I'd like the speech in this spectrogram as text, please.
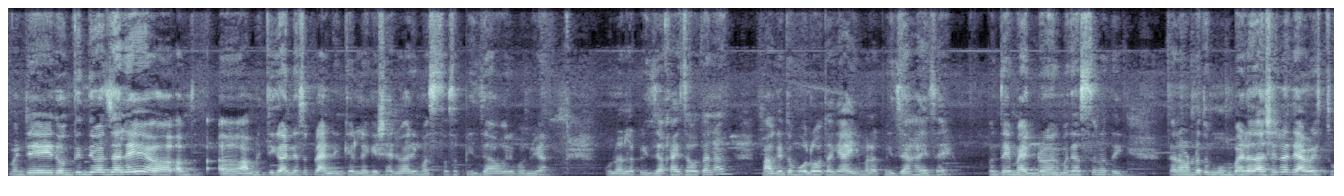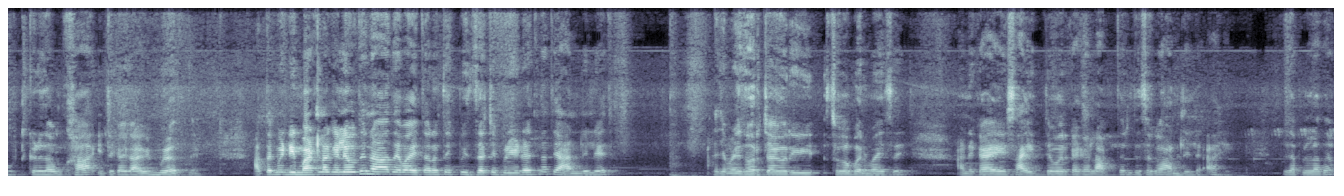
म्हणजे दोन तीन दिवस झाले आम्ही तिघांनी असं प्लॅनिंग केलं आहे की शनिवारी मस्त असं पिझ्झा वगैरे बनवूया. कुणाला पिझ्झा खायचा होता ना मागे तो बोलत होता की आई मला पिझ्झा खायचा आहे पण ते मॅकडॉनल्डमध्ये असतं ना ते त्याला म्हटलं तू मुंबईला जाशील ना त्यावेळेस तू तिकडे जाऊन खा इथे काही गावी मिळत नाही. आता मी डिमार्टला गेले होते ना तेव्हा येताना ते पिझ्झाचे ब्रेड आहेत ना ते आणलेले आहेत. त्याच्यामुळे घरच्या घरी सगळं बनवायचं आहे आणि काय साहित्य वगैरे काय काय लागतं ना ते सगळं आणलेलं आहे. ते आपल्याला आता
